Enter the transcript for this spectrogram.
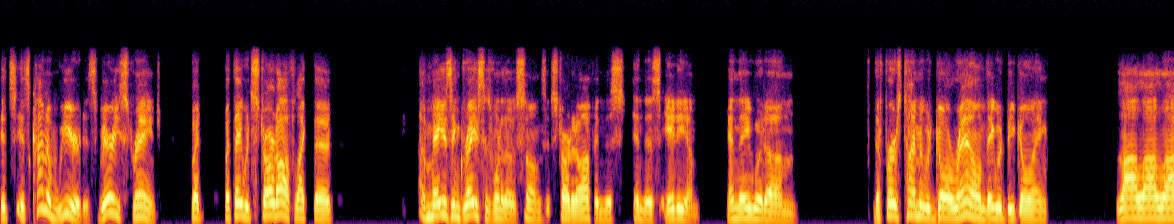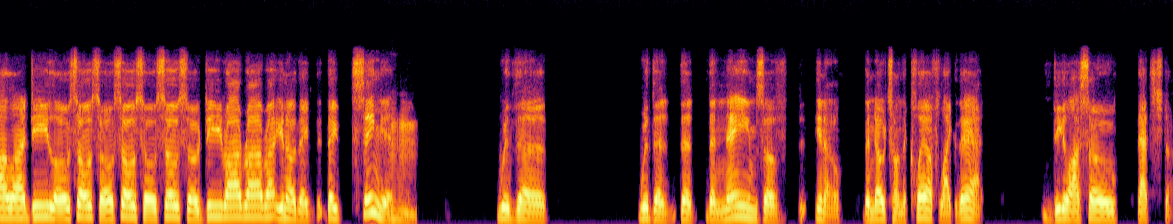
it's it's kind of weird. It's very strange. But but they would start off like the Amazing Grace is one of those songs that started off in this in this idiom. And they would um the first time it would go around, they would be going, la la la la dee lo so so so so so so dee ra ra ra. You know, they they sing it Mhm. with the with the the the names of you know the notes on the clef like that, dee la so that stuff.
